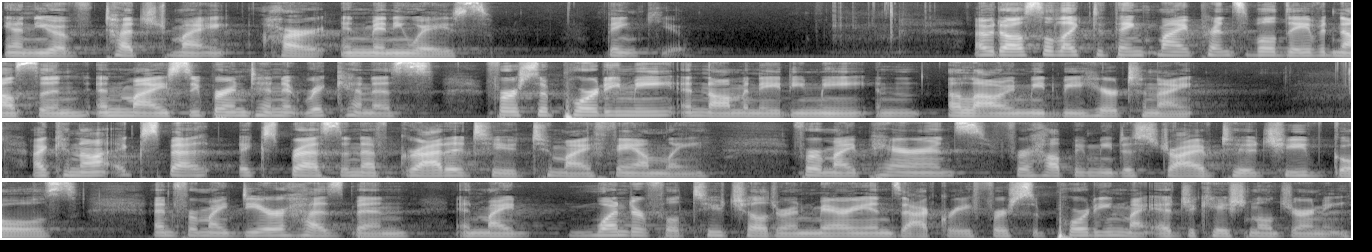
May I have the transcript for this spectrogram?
and you have touched my heart in many ways. Thank you. I would also like to thank my principal, David Nelson, and my superintendent, Rick Hennis, for supporting me and nominating me and allowing me to be here tonight. I cannot expe- express enough gratitude to my family, for my parents for helping me to strive to achieve goals, and for my dear husband and my wonderful two children, Mary and Zachary, for supporting my educational journey.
